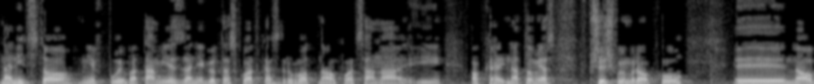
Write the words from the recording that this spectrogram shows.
na nic to nie wpływa. Tam jest za niego ta składka zdrowotna opłacana i okej. Natomiast w przyszłym roku no,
